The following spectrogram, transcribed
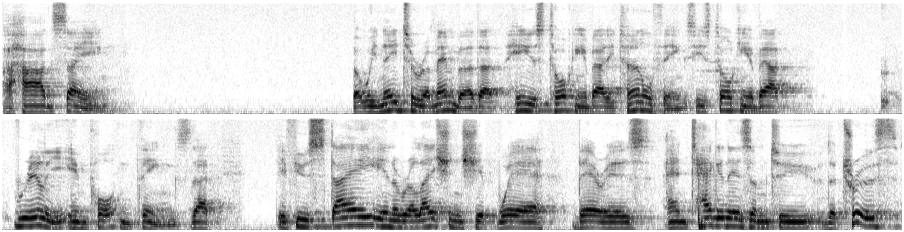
A hard saying. But we need to remember that he is talking about eternal things. He's talking about really important things that if you stay in a relationship where there is antagonism to the truth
